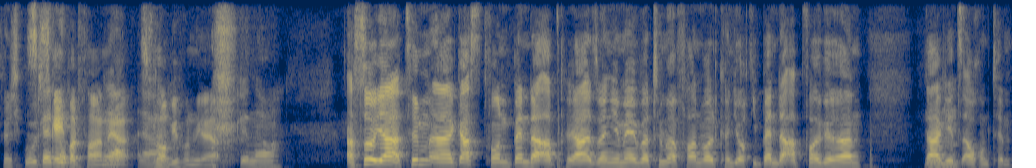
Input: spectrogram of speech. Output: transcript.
finde ich gut. Skate- Skateboard fahren, Ja, ja. Das ja. ist ein Hobby von mir, ja. Genau. Ach so, ja, Tim, äh, Gast von Bänder ab. Ja, also wenn ihr mehr über Tim erfahren wollt, könnt ihr auch die Bänder ab Folge hören. Da Mhm. geht's auch um Tim.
